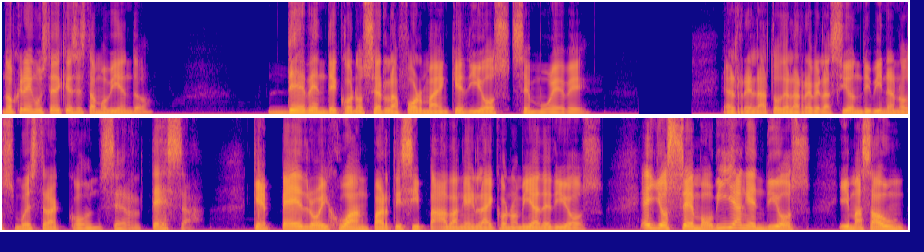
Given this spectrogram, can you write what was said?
¿No creen ustedes que se está moviendo? Deben de conocer la forma en que Dios se mueve. El relato de la revelación divina nos muestra con certeza que Pedro y Juan participaban en la economía de Dios. Ellos se movían en Dios y más aún,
